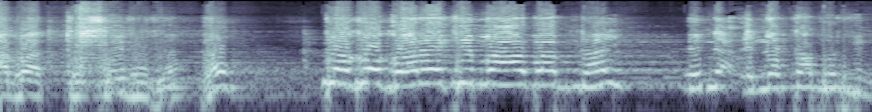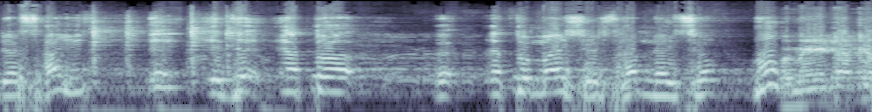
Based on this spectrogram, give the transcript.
আবার তো শরীরা হ্যাঁ? তোকে ঘরে কি মা বাপ নাই এনে কাপড় পিন্ধে সাইজ এত এত মাইসের সামনে আইছো হ্যাঁ? মেয়েটাকে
